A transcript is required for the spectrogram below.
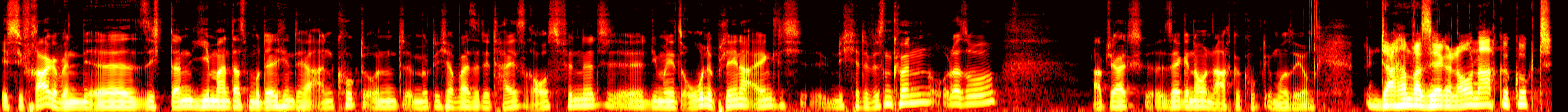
Ist die Frage, wenn äh, sich dann jemand das Modell hinterher anguckt und möglicherweise Details rausfindet, äh, die man jetzt ohne Pläne eigentlich nicht hätte wissen können oder so, habt ihr halt sehr genau nachgeguckt im Museum. Da haben wir sehr genau nachgeguckt.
